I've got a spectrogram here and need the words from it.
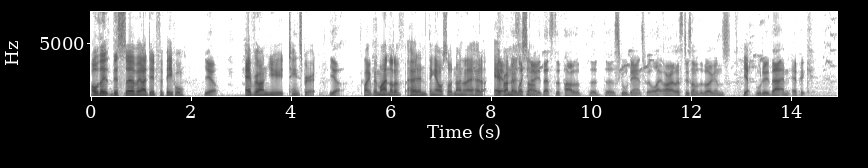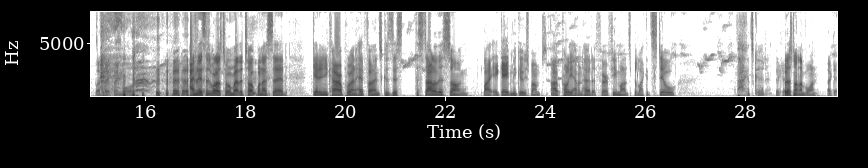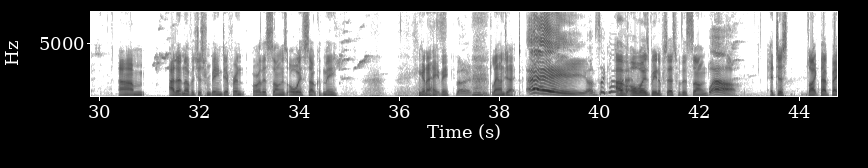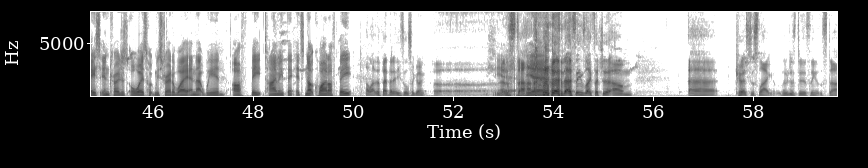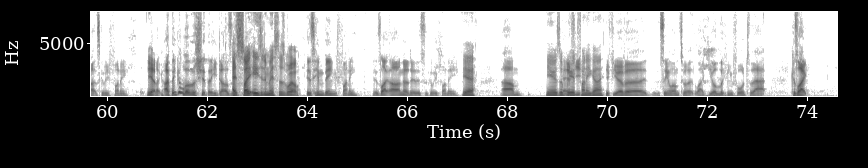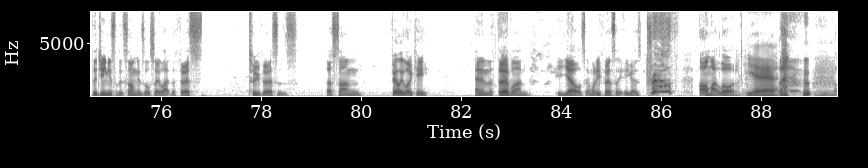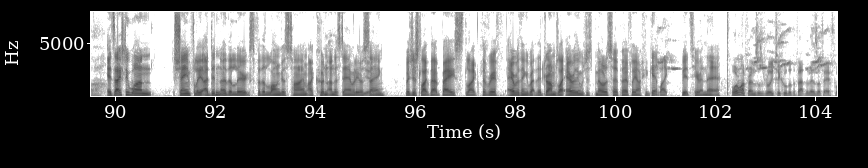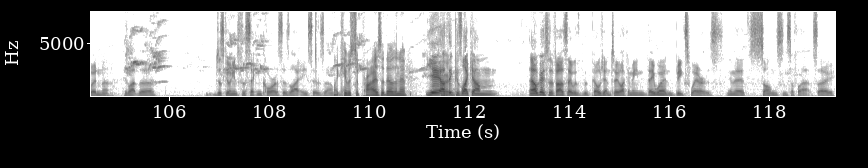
although this survey I did for people, Yeah. Everyone knew Teen Spirit. Yeah. Like they might not have heard anything else or known that they heard. Everyone yeah, knows like, the song. You know, that's the part of the, the, the school dance where they're like, all right, let's do some of the Bogans. Yep. We'll do that and Epic by Faith No More. and this is what I was talking about at the top when I said, "Get in your car, put on headphones," because this the start of this song, like it gave me goosebumps. I probably haven't heard it for a few months, but like it's still, fuck, it's good. okay. But it's not number one. okay. Um, I don't know if it's just from being different or this song has always stuck with me. You're gonna hate me. No. Lounge Act. Hey! I'm so glad. I've always been obsessed with this song. Wow. It just like that bass intro just always hooked me straight away, and that weird offbeat timing thing. It's not quite offbeat. I like the fact that he's also going, uh, Yeah. at the start. Yeah. that seems like such a, um, uh, Kurt's just like, let me just do this thing at the start. It's going to be funny. Yeah. Like, I think a lot of the shit that he does is, It's so easy to miss as well. is him being funny. It's like, oh, I'm to do this. It's going to be funny. Yeah. Um, Yeah, he's a weird, you- funny guy. if you ever sing along to it, like you're looking forward to that, because like the genius of this song is also like the first two verses are sung fairly low key, and then the third Yeah. one he yells, and when he first he goes oh my lord, Yeah. it's actually one, shamefully, I didn't know the lyrics for the longest time. I couldn't understand what he was Yeah. saying. But just like that bass, like the riff, everything about the drums, like everything was just melded so perfectly. I could get like bits here and there. one of my friends was really tickled at the fact that there's a f word in it. He liked the just going into the second chorus is like he says um, Like he was surprised that there was an F. Yeah, I think because like um, I'll go so far as to say with with Pearl Jam too. Like I mean, they weren't big swearers in their songs and stuff like that. So,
